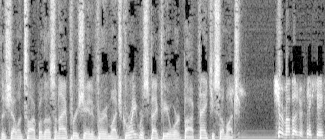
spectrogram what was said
the show and talk with us, and I appreciate it very much. Great respect for your work, Bob. Thank you so much. Sure, my pleasure. Thanks, Steve.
